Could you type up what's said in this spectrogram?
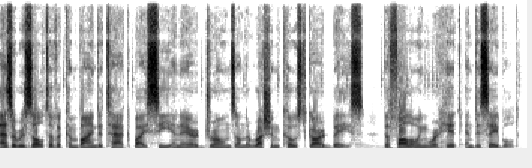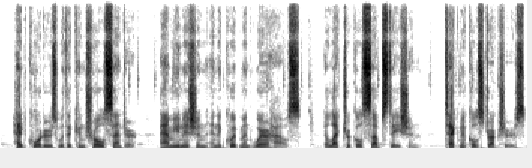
As a result of a combined attack by sea and air drones on the Russian Coast Guard base, the following were hit and disabled, headquarters with a control center, ammunition and equipment warehouse, electrical substation, technical structures,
